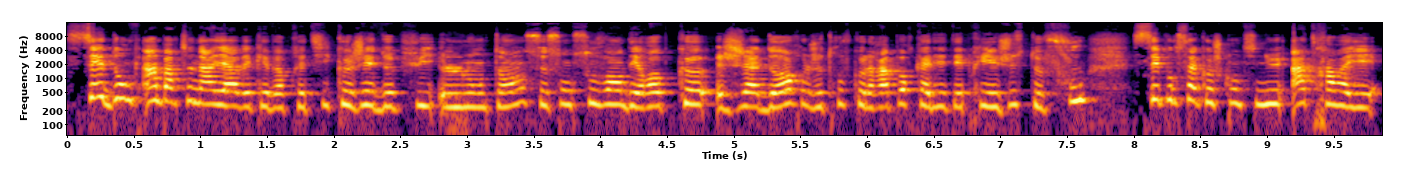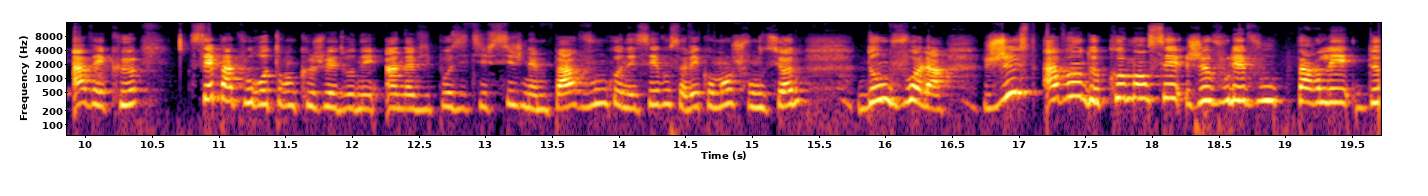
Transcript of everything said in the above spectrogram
C'est donc un partenariat avec Everpretty que j'ai depuis longtemps. Ce sont souvent des robes que j'adore. Je trouve que le rapport qualité-prix est juste fou. C'est pour ça que je continue à travailler avec eux. C'est pas pour autant que je vais donner un avis positif si je n'aime pas. Vous me connaissez, vous savez comment je fonctionne. Donc voilà. Juste avant de commencer, je voulais vous parler de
